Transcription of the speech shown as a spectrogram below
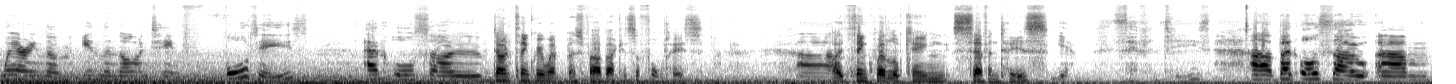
wearing them in the 1940s, and also Don't think we went as far back as the 40s. uh, I think we're looking 70s. yeah, 70s, uh, but also um,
